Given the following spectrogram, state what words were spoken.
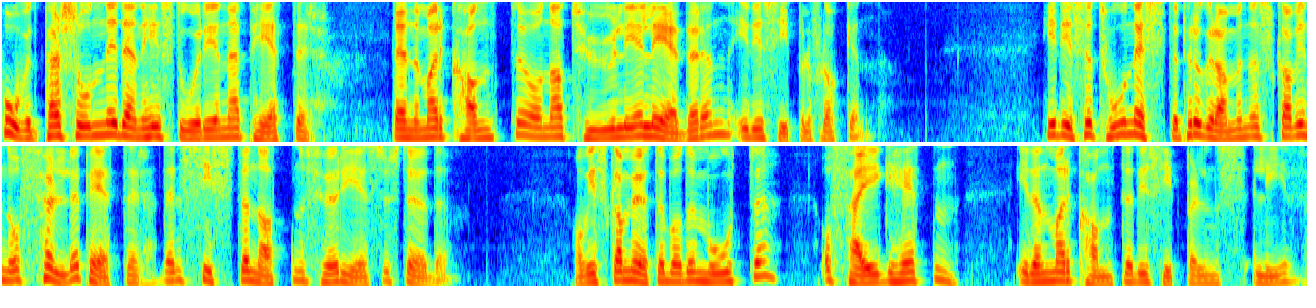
Hovedpersonen i denne historien er Peter, denne markante og naturlige lederen i disippelflokken. I disse to neste programmene skal vi nå følge Peter den siste natten før Jesus døde, og vi skal møte både motet og feigheten i den markante disippelens liv.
